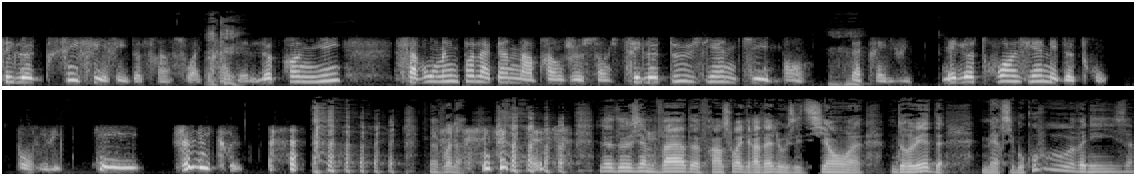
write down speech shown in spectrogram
c'est le préféré de François Gravel. Le premier, ça vaut même pas la peine d'en prendre juste un. C'est le deuxième qui est bon, d'après lui. Mais le troisième est de trop pour lui. Et je l'ai cru. Ben voilà. le deuxième vers de François Gravel aux éditions euh, Druide. Merci beaucoup, Venise.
